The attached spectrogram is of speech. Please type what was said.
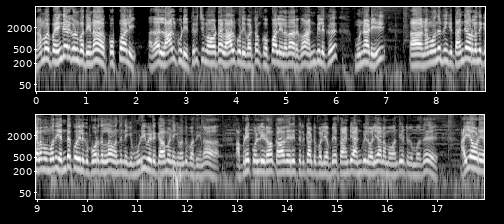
நம்ம இப்போ எங்கே இருக்கோம்னு பார்த்தீங்கன்னா கொப்பாளி. அதாவது லால்குடி திருச்சி மாவட்டம் லால்குடி வட்டம் கொப்பாளியில் தான் இருக்கும். அன்பிலுக்கு முன்னாடி நம்ம வந்து இன்றைக்கி தஞ்சாவூர்லேருந்து கிளம்பும் போது எந்த கோயிலுக்கு போகிறதெல்லாம் வந்து இன்றைக்கி முடிவு எடுக்காமல் இன்றைக்கி வந்து பார்த்திங்கன்னா அப்படியே கொள்ளிடம் காவேரி திருக்காட்டுப்பள்ளி அப்படியே தாண்டி அன்பில் வழியாக நம்ம வந்துக்கிட்டு இருக்கும்போது ஐயாவுடைய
